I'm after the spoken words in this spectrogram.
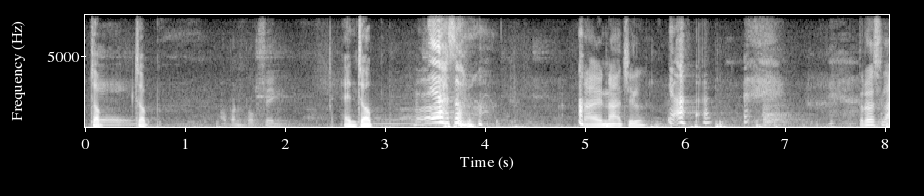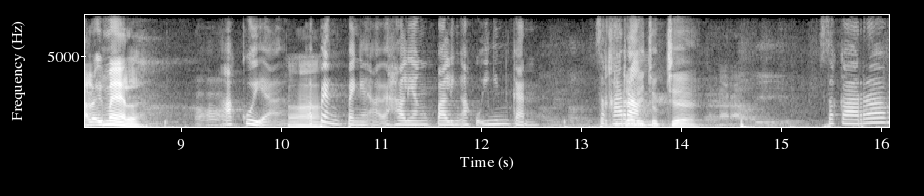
job Oke. job open boxing hand job. Ya, sama. Ra enak cil terus Kalau email, Aku ya. Ah. Apa yang pengen hal yang paling aku inginkan? dari Sekarang. Jogja Sekarang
